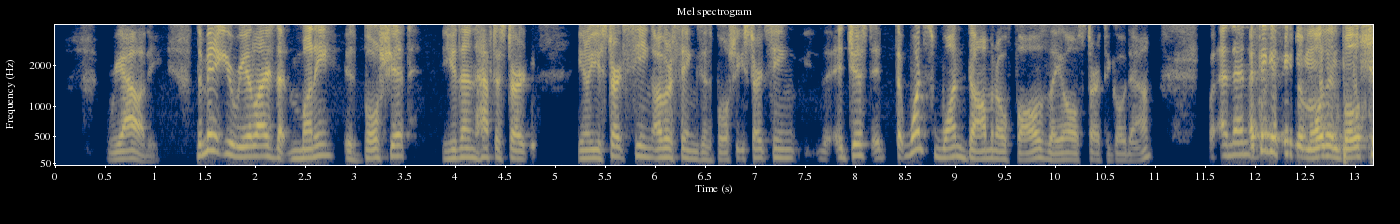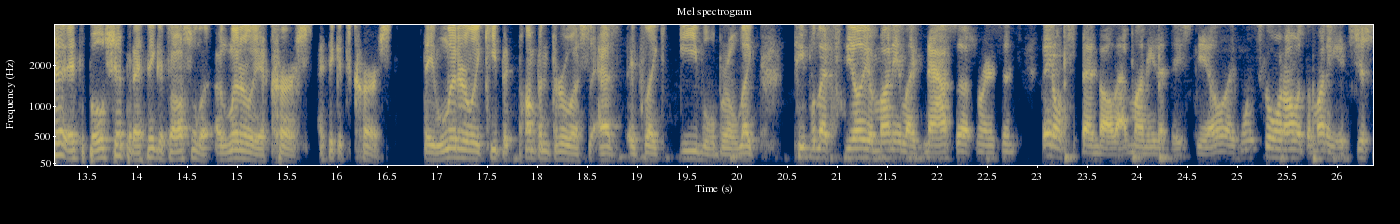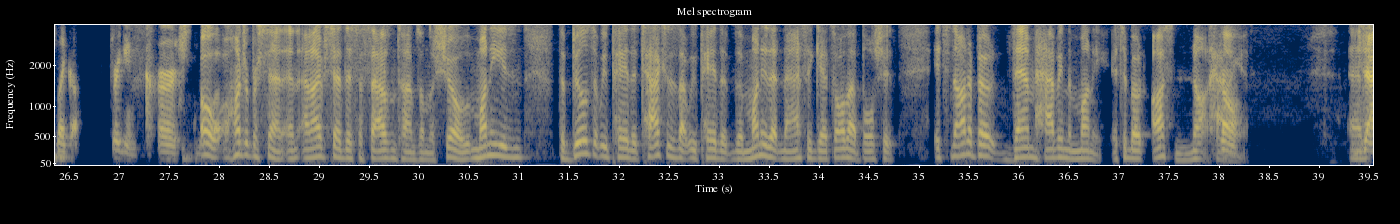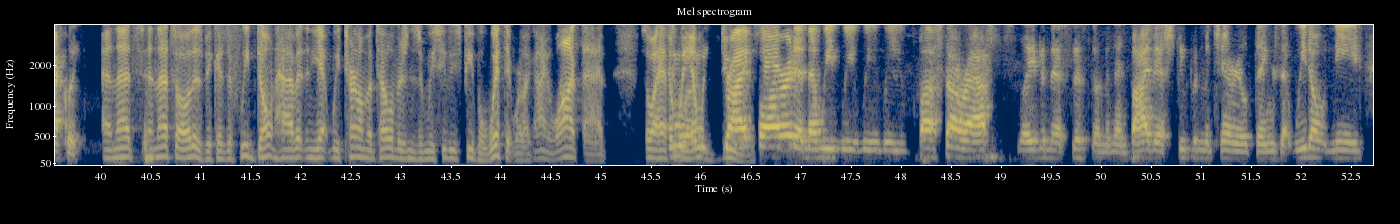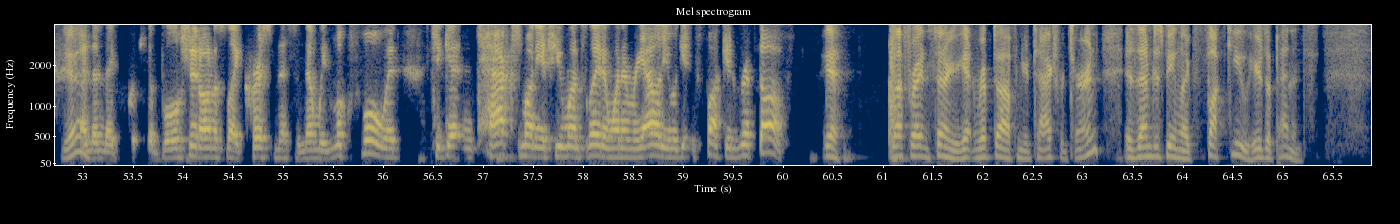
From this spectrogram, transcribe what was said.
reality. The minute you realize that money is bullshit, you then have to start, you know, you start seeing other things as bullshit. You start seeing it just it, once one domino falls, they all start to go down. And then I think it's even more than bullshit. It's bullshit, but I think it's also a, literally a curse. I think it's cursed. They literally keep it pumping through us as it's like evil, bro. Like people that steal your money, like NASA, for instance, they don't spend all that money that they steal. Like what's going on with the money? It's just like a friggin' curse. Oh, 100%. And, and I've said this a thousand times on the show. Money isn't the bills that we pay, the taxes that we pay, the, the money that NASA gets, all that bullshit. It's not about them having the money. It's about us not having No. it. And, exactly. And that's and that's all it is because if we don't have it and yet we turn on the televisions and we see these people with it we're like i want that so i have And to we, and we drive this. for it, and then we, we, we, we bust our ass slaving their system, and then buy their stupid material things that we don't need, yeah and then they push the bullshit on us like Christmas, and then we look forward to getting tax money a few months later when in reality we're getting fucking ripped off. yeah left right and center you're getting ripped off and your tax return is them just being like fuck you here's a penance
